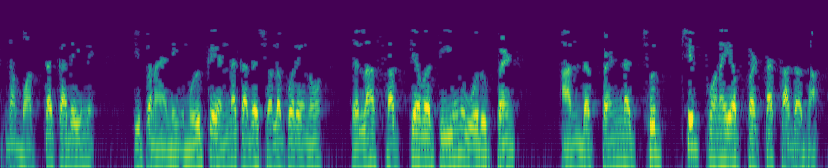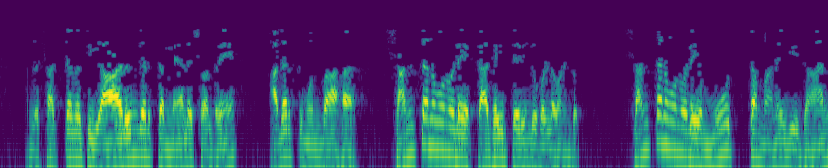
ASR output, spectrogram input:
இந்த மொத்த கதையுமே இப்ப நான் இன்னைக்கு முழுக்க என்ன கதை சொல்ல போறேனோ இதெல்லாம் சத்தியவதின்னு ஒரு பெண். அந்த பெண்ணை சுற்றி புனையப்பட்ட கதை தான் அந்த சத்தியவதி யாருங்கிறத மேல சொல்றேன். அதற்கு முன்பாக சந்தனவனுடைய கதை தெரிந்து கொள்ள வேண்டும். சந்தனவனுடைய மூத்த மனைவிதான்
